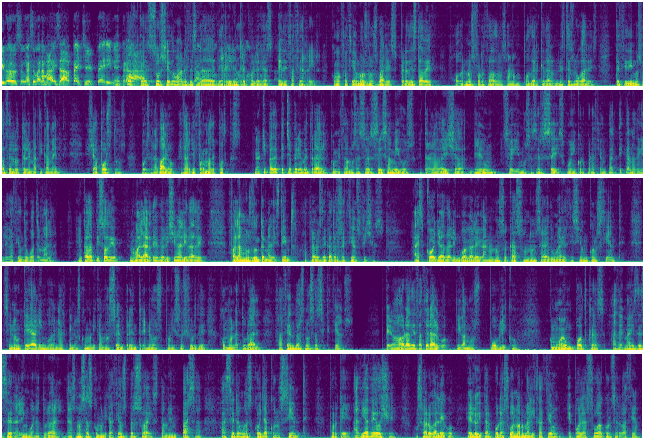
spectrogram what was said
Benvidos unha semana máis a Peche Perimetral. O podcast surxe dunha necesidade de rir entre colegas e de facer rir, como facíamos nos bares, pero desta vez, ao vernos forzados a non poder quedar nestes lugares, decidimos facelo telemáticamente, e xa postos, pois gravalo e darlle forma de podcast. Na equipa de peche perimetral comezamos a ser seis amigos e tras a baixa de un seguimos a ser seis cunha incorporación táctica na delegación de Guatemala. En cada episodio, nun alarde de originalidade, falamos dun tema distinto, a través de catro seccións fixas. A escolla da lingua galega no noso caso non sae dunha decisión consciente, senón que é a lingua na que nos comunicamos sempre entre nós, por iso xurde como natural facendo as nosas seccións. Pero a hora de facer algo, digamos, público, Como é un podcast, ademais de ser a lingua natural das nosas comunicacións persoais, tamén pasa a ser unha escolla consciente, porque a día de hoxe usar o galego é loitar pola súa normalización e pola súa conservación,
